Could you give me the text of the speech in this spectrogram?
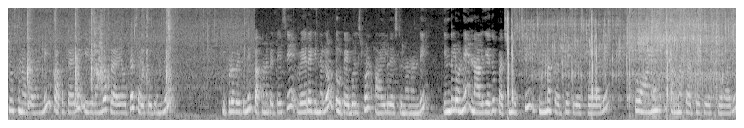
చూస్తున్నాం కదండి కాకరకాయలు ఈ విధంగా ఫ్రై అవుతే సరిపోతుంది. ఇప్పుడు వీటిని పక్కన పెట్టేసి వేరే గిన్నెలో టూ టేబుల్ స్పూన్ ఆయిల్ వేస్తున్నానండి. ఇందులోనే నాలుగైదు పచ్చిమిర్చి చిన్న కట్ చేసి వేసుకోవాలి. టూ ఆనియన్స్ సన్న కట్ చేసి వేసుకోవాలి.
